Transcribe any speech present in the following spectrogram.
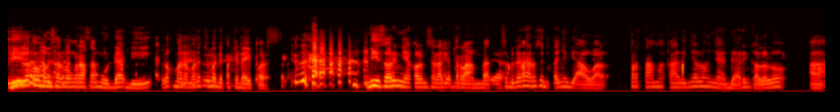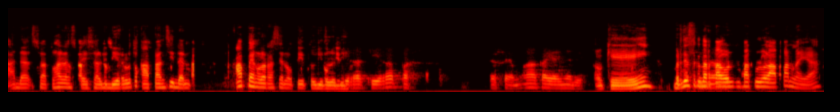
Di lo kalau misalnya mau ngerasa muda di lo ke mana-mana coba deh pakai diapers. Di sorry nih ya kalau misalnya agak terlambat. Iya. sebenarnya harusnya ditanya di awal. Pertama kalinya lo nyadarin kalau lo uh, ada suatu hal yang spesial di diri lo tuh kapan sih? Dan apa yang lo rasain waktu itu gitu loh di? Kira-kira pas SMA kayaknya deh. Oke berarti sekitar Iya. tahun 48 lah ya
